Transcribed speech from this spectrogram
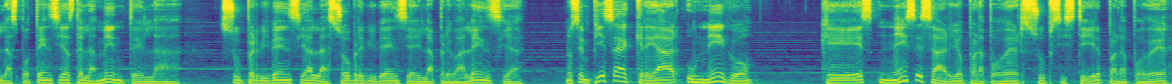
las potencias de la mente, la supervivencia, la sobrevivencia y la prevalencia, nos empieza a crear un ego que es necesario para poder subsistir, para poder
